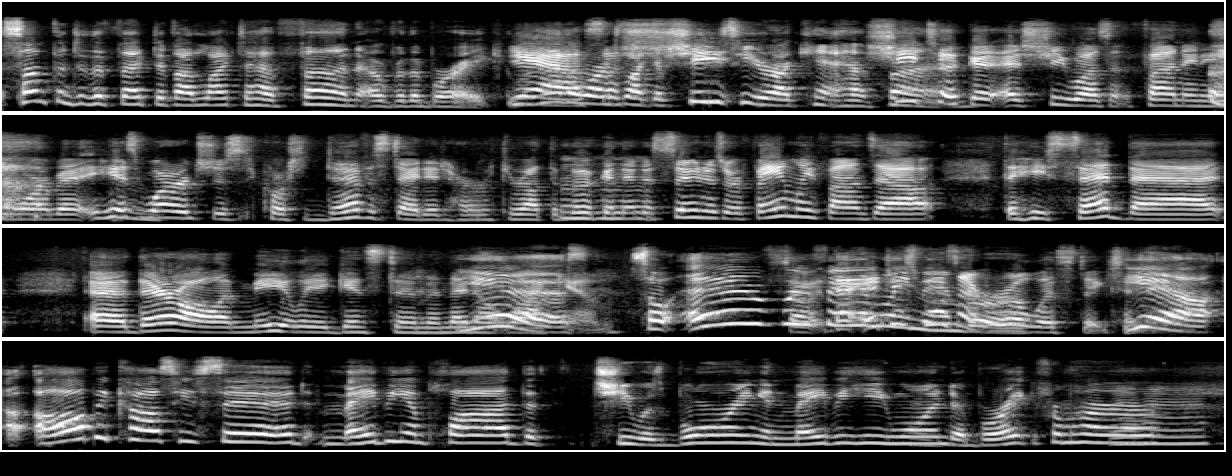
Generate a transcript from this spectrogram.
something to the effect of "I'd like to have fun over the break." Yeah. In other words, so like if she- she's here, I can't have fun. she took it as she wasn't fun anymore, but his words just, of course, devastated her throughout the book. And Mm-hmm. then as soon as her family finds out that he said that, uh, they're all immediately against him and they don't like him. So every So that, family it just member, wasn't realistic to me. Yeah, all because he said maybe implied that she was boring and maybe he wanted a break from her, Mm-hmm.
